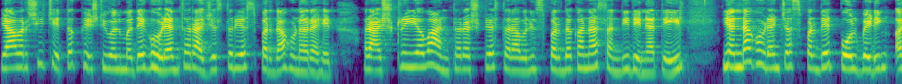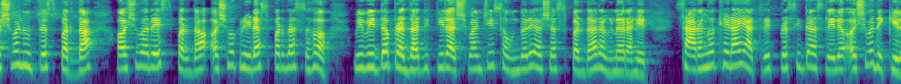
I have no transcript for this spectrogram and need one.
यावर्षी चेतक फेस्टिवलमध्ये घोड्यांचा राज्यस्तरीय स्पर्धा होणार आहेत. राष्ट्रीय व आंतरराष्ट्रीय स्तरावरील स्पर्धकांना संधी देण्यात येईल. यंदा घोड्यांच्या स्पर्धेत पोल बेडिंग अश्वनृत्य स्पर्धा अश्वरेस स्पर्धा अश्वक्रीडा स्पर्धासह विविध प्रजातीतील अश्वांची सौंदर्य अशा स्पर्धा रंगणार आहेत. सारंगखेडा यात्रेत प्रसिद्ध असलेले अश्व देखील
